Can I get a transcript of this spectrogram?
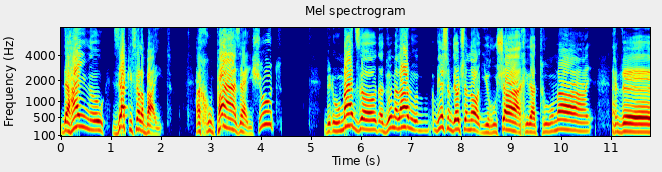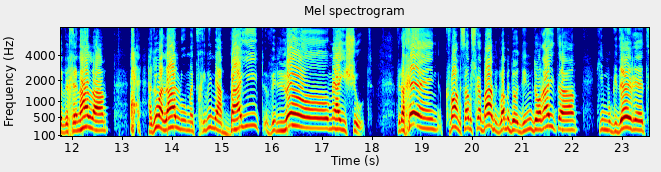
דהיינו, זה הכניסה לבית. החופה זה האישות, ולעומת זאת, הדברים הללו, ויש שם דעות שונות, ירושה, אכילת תרומה ו- וכן הלאה, הדברים הללו מתחילים מהבית ולא מהאישות. ולכן, כבר מסר בשכי הבא, מדובר בדינים דאורייתא, היא מוגדרת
